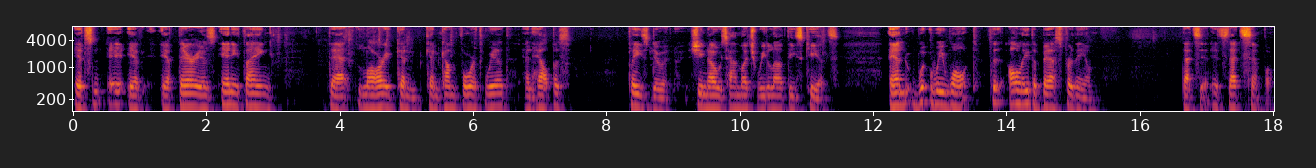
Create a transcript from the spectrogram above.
It's if if there is anything that Lori can can come forth with and help us, please do it. She knows how much we love these kids, and we want the, only the best for them. That's it. It's that simple.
